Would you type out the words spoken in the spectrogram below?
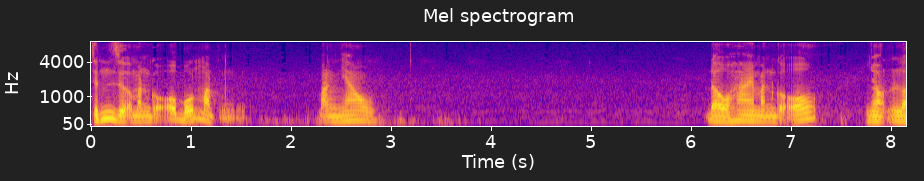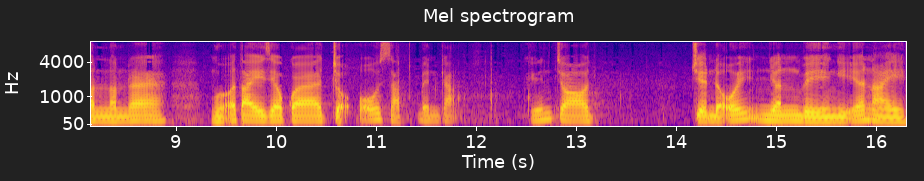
Chính giữa mảnh gỗ bốn mặt bằng nhau. Đầu hai mảnh gỗ nhọn lần lần ra, ngửa tay gieo qua chỗ sạch bên cạnh, khiến cho chuyển đổi nhân vì nghĩa này.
